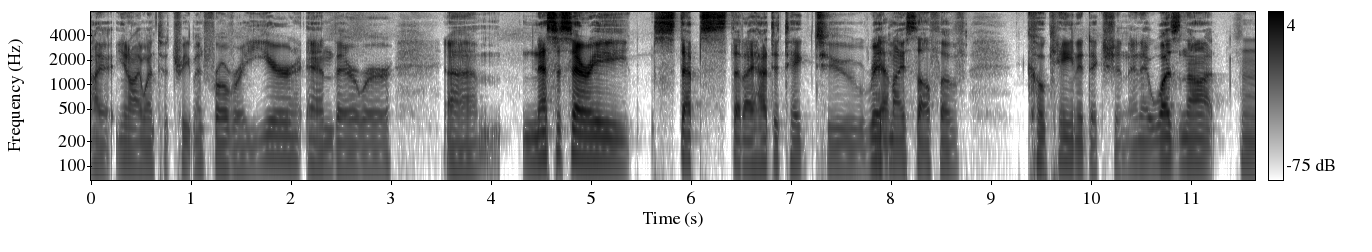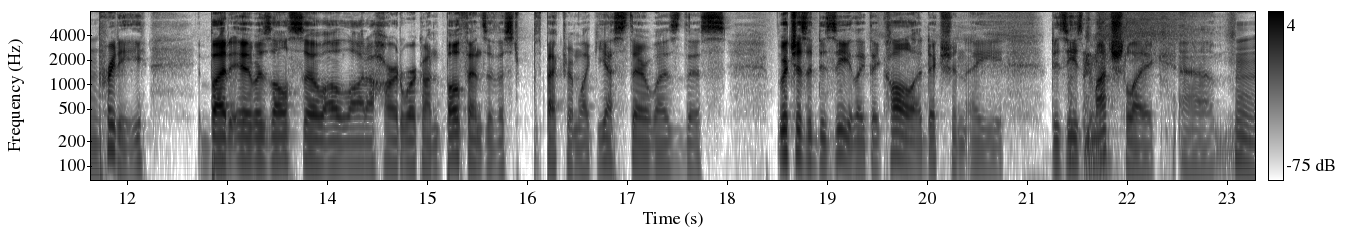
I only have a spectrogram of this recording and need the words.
I, you know, I went to treatment for over a year, and there were um, necessary steps that I had to take to rid Yep. myself of cocaine addiction, and it was not Hmm. pretty, but it was also a lot of hard work on both ends of the spectrum. Like, yes, there was this, which is a disease, like they call addiction a disease, much like um, Hmm.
